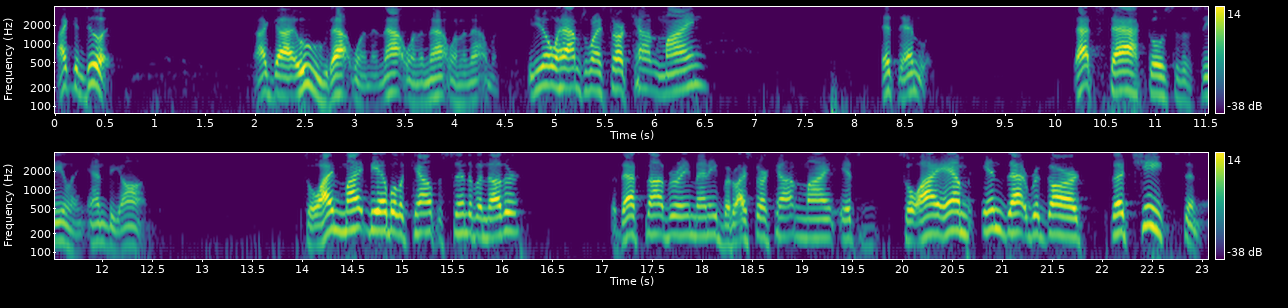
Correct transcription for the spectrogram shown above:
I can do it. I got, ooh, that one, and that one, and that one, and that one. But you know what happens when I start counting mine? It's endless. That stack goes to the ceiling and beyond. So I might be able to count the sin of another, but that's not very many. But if I start counting mine, it's so I am in that regard the chief sinner.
